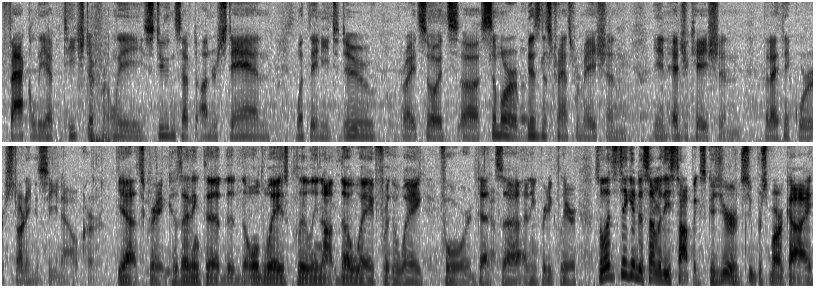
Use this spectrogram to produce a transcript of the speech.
faculty have to teach differently, students have to understand what they need to do, right? So it's uh, similar business transformation in education that I think we're starting to see now occur. Yeah, it's great, because I think the, the, the, old way is clearly not the way for the way forward. That's, uh, I think, pretty clear. So let's dig into some of these topics, because you're a super smart guy.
